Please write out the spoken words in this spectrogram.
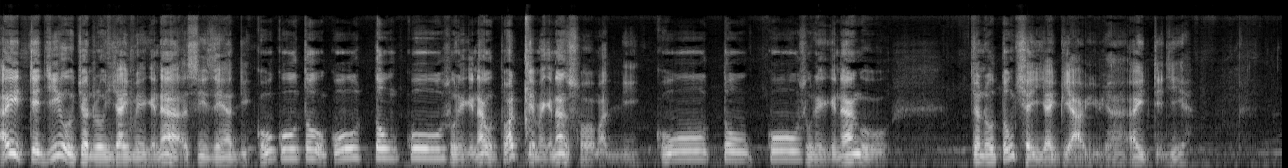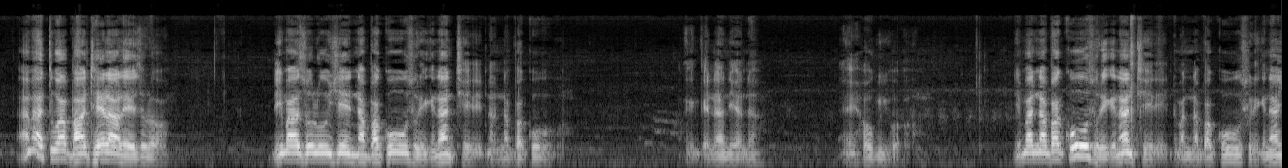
အဲ့ဒီတစ်ကြီးကိုကျွန်တော်ရိုက်မယ်ကနအစီအစဉ်ကဒီ993 939ဆိုရယ်ကနကိုတွတ်တယ်မယ်ကနဆိုမှဒီ939ဆိုရယ်ကနကို ကျွန်တော်သုံးချက်ရိုက်ပြပြီဗျာအဲ့ဒီတကြီးအဲ့မှာ तू ကဘာထဲလာလဲဆိုတော့ဒီမှာဆိုလို့ရှိရင်နံပါတ်9ဆိုရင်ကနန်းထဲတယ်နော်နံပါတ်9ကနန်းနေရနော်အဲဟုတ်ပြီပေါ့ဒီမှာနံပါတ်9ဆိုရင်ကနန်းထဲတယ်ဒီမှာနံပါတ်9ဆိုရင်ကနန်း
